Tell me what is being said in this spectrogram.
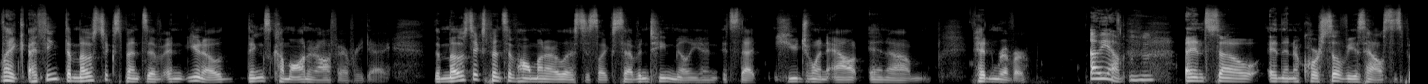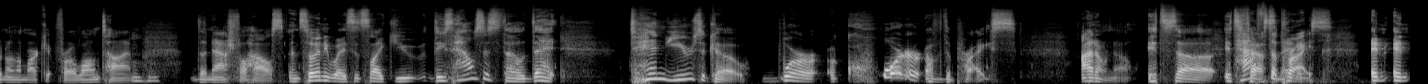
like I think the most expensive, and you know, things come on and off every day. The most expensive home on our list is like 17 million. It's that huge one out in um, Hidden River. Oh yeah. hmm And so, and then of course Sylvia's house has been on the market for a long time, Mm-hmm. the Nashville house. And so, anyways, it's like you these houses though that ten years ago were a quarter of the price. I don't know. It's uh, it's Half the price. And and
